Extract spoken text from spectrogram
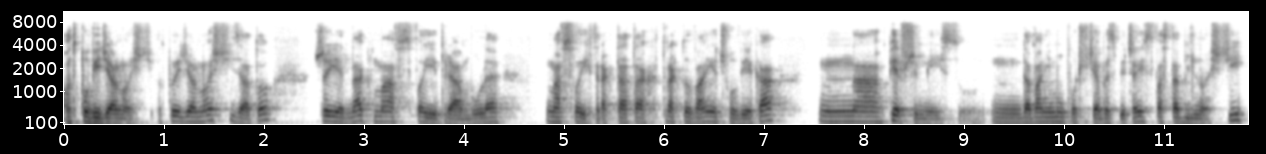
odpowiedzialności. Odpowiedzialności za to, że jednak ma w swojej preambule, ma w swoich traktatach traktowanie człowieka na pierwszym miejscu, dawanie mu poczucia bezpieczeństwa, stabilności,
